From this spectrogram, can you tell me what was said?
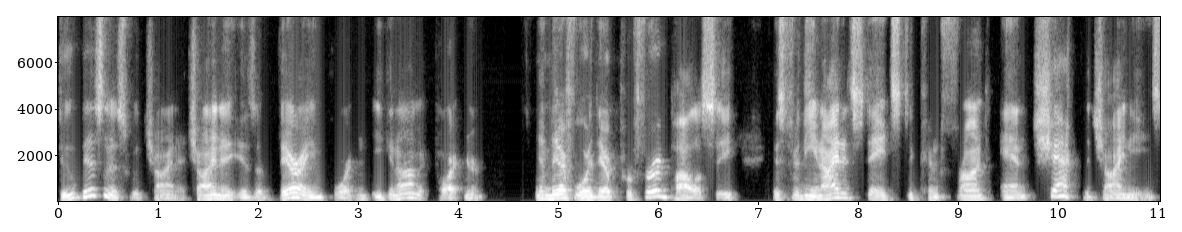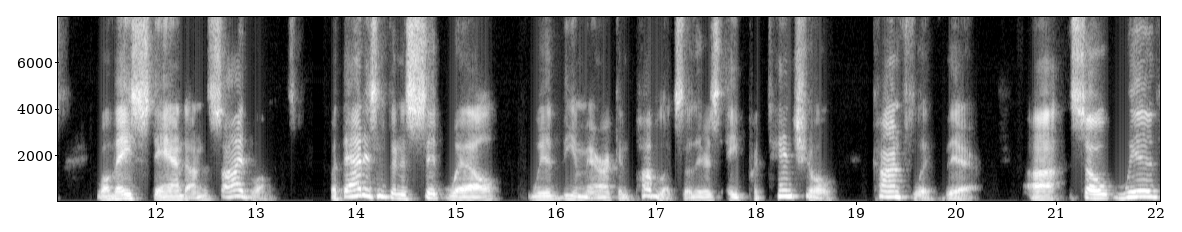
do business with China. China is a very important economic partner, and therefore their preferred policy is for the United States to confront and check the Chinese while they stand on the sidelines. But that isn't going to sit well with the American public. So there's a potential conflict there. Uh, so, with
